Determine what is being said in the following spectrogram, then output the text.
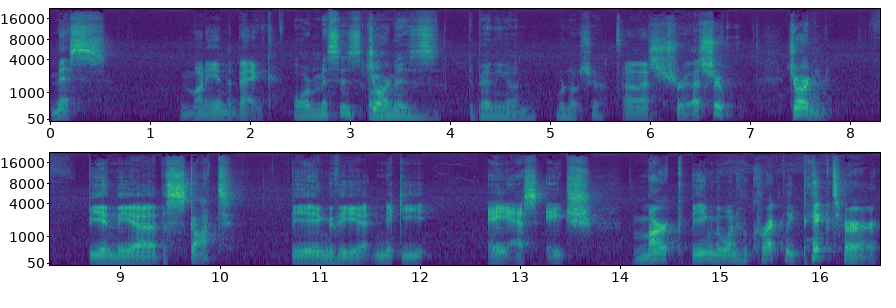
Miss Money in the Bank. Or Mrs. or Jordan. Ms. Depending on, we're not sure. Oh, that's true. That's true. Jordan, being the uh, the Scott, being the Nikki ASH, Mark being the one who correctly picked her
